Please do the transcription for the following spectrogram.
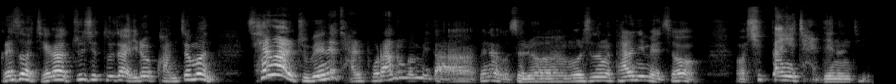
그래서 제가 주식 투자 이런 관점은 생활 주변에 잘 보라는 겁니다. 그냥 어슬렁 다니면서 어, 식당이 잘 되는지,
